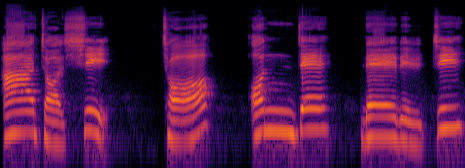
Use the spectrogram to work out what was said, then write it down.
아저씨, 저 언제 내릴지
